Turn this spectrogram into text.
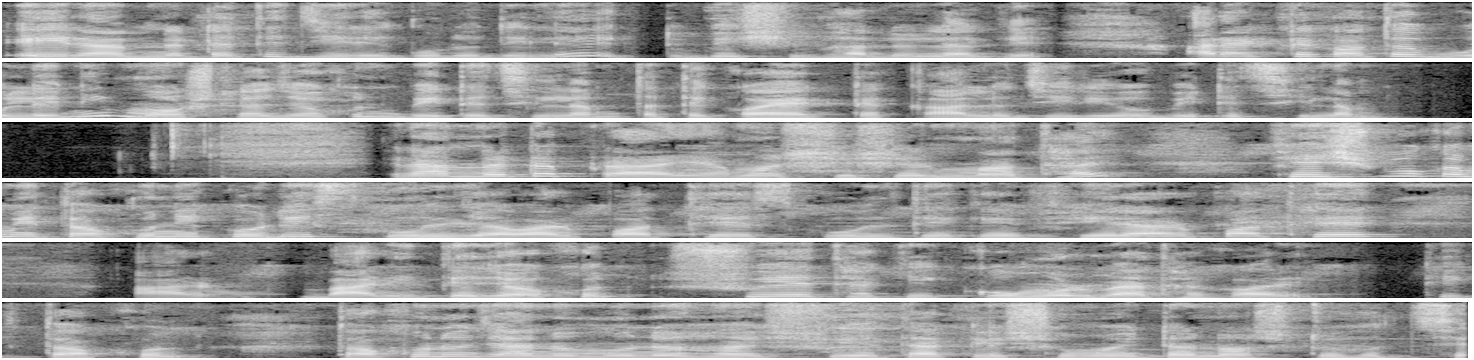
এই রান্নাটাতে জিরে গুঁড়ো দিলে একটু বেশি ভালো লাগে। আর একটা কথা বলে নিই, মশলা যখন বেটেছিলাম তাতে কয়েকটা কালো জিরেও বেটেছিলাম। রান্নাটা প্রায় আমার শেষের মাথায়। ফেসবুক আমি তখনই করি, স্কুল যাওয়ার পথে, স্কুল থেকে ফেরার পথে আর বাড়িতে যখন শুয়ে থাকি, কোমর ব্যথা করে, ঠিক তখন। তখনও যেন মনে হয় শুয়ে থাকলে সময়টা নষ্ট হচ্ছে।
